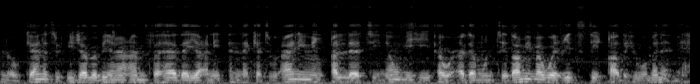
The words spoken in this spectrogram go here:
لو كانت الإجابة بنعم فهذا يعني أنك تعاني من قلة نومه أو عدم انتظام مواعيد استيقاظه ومنامه.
